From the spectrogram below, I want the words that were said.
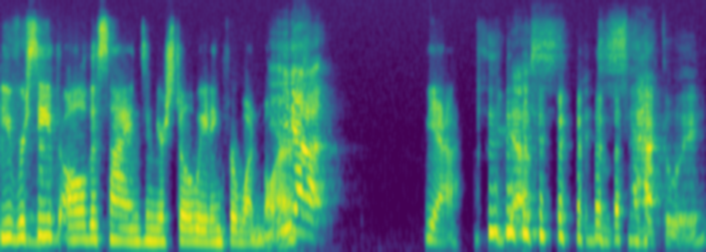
You've received all the signs and you're still waiting for one more. Yeah. Yeah. yes, exactly.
